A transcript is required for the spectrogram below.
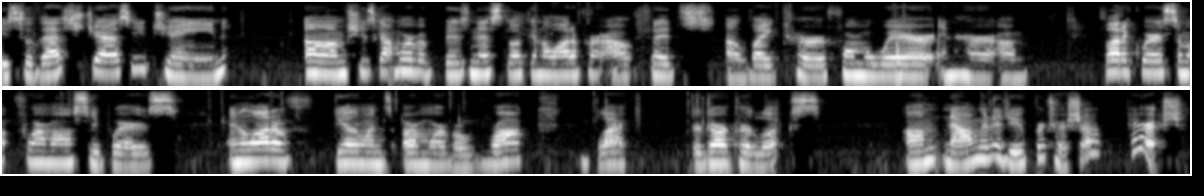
Jazzy. So that's Jazzy Jane. Um, she's got more of a business look in a lot of her outfits, uh, like her formal wear and her um, athletic wear, somewhat formal, sleepwears, and a lot of the other ones are more of a rock, black, or darker looks. Um, now I'm going to do Patricia Parrish.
